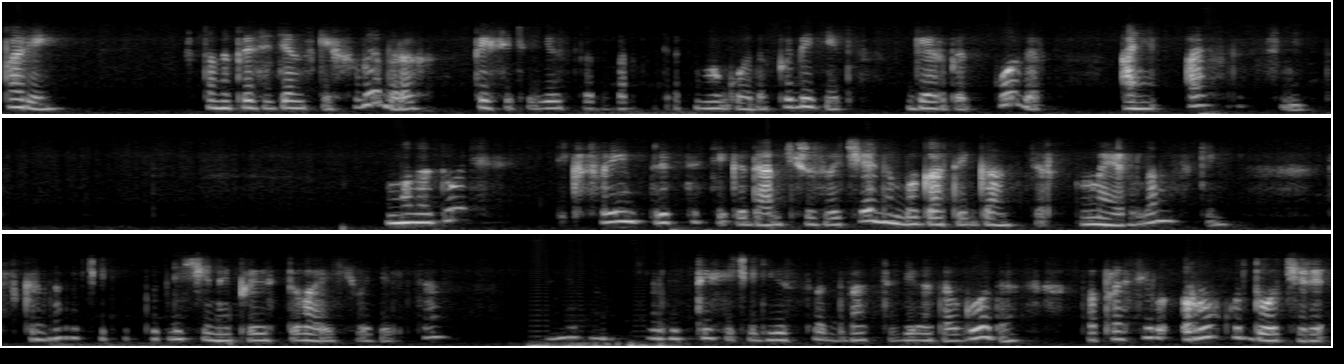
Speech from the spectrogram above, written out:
Пари, что на президентских выборах 1928 года победит Герберт Говер, а не Альфред Смит. Молодой и к своим 30 годам чрезвычайно богатый гангстер Мэйр Ланский скрывающийся под личиной преуспевающего дельца, в начале 1929 года попросил руку дочери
